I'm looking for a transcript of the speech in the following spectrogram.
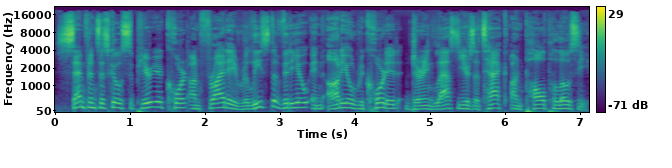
San Francisco Superior Court on Friday released the video and audio recorded during last year's attack on Paul Pelosi.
